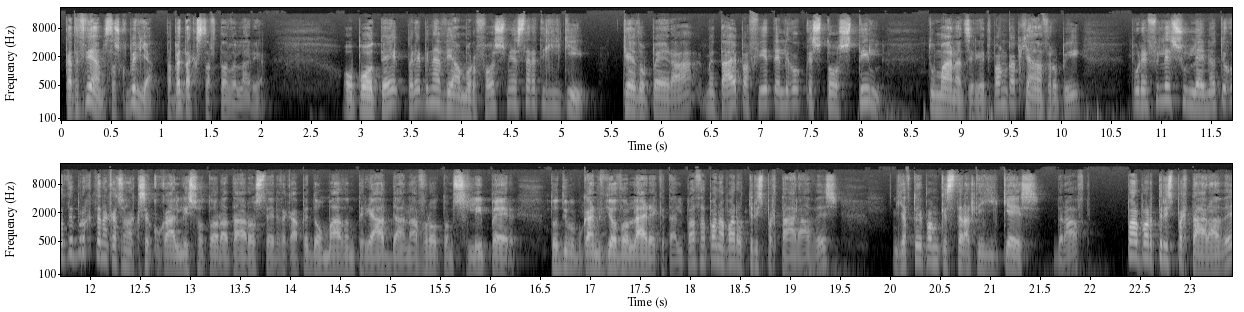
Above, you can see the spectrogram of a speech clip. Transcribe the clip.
Κατευθείαν, στα σκουπίδια. Τα πέταξε τα 7 δολάρια. Οπότε πρέπει να διαμορφώσεις μια στρατηγική. Και εδώ πέρα μετά επαφίεται λίγο και στο στυλ του manager. Γιατί υπάρχουν κάποιοι άνθρωποι που ρε φίλε σου λένε ότι εγώ δεν πρόκειται να κάτσω να ξεκοκαλίσω τώρα τα roster 15 ομάδων 30, να βρω τον sleeper, τον τύπο που κάνει 2 δολάρια κτλ. Θα πάω να πάρω τρεις παιχταράδε. Γι' αυτό υπάρχουν και στρατηγικές draft. Πάω να πάρω τρεις παιχταράδε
